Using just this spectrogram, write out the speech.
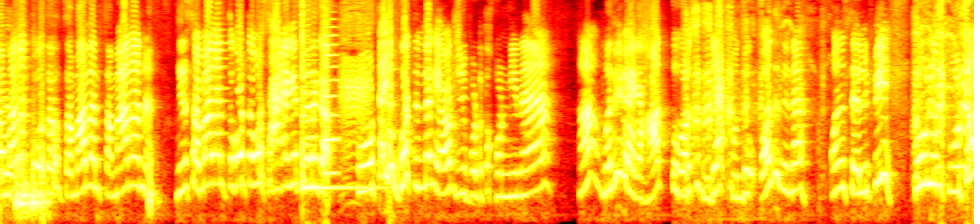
ಸಮಾಧಾನ ತಗೋತಾರ ಸಮಾಧಾನ ಸಮಾಧಾನ. ನೀನ್ ಸಮಾಧಾನ ತಗೊಂಡ್ ತಗೊಂಡ್ ಸಾಕಾಗೈತೆ ನನಗ. ಫೋಟೋ ಗೊತ್ತಿಲ್ಲದಂಗ ಯಾವಾಗ ಜಿ ಫೋಟೋ ತಗೊಂಡ್ ನೀನ? ಹಾ ಮದುವೆಯಾಗ ಹತ್ತು ವರ್ಷ ಯಾಕೆ ಒಂದು ಒಂದ್ ದಿನ ಒಂದು ಸೆಲ್ಫಿ ಹೋಗ್ಲೊಂದ್ ಫೋಟೋ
